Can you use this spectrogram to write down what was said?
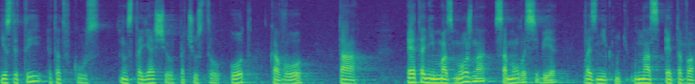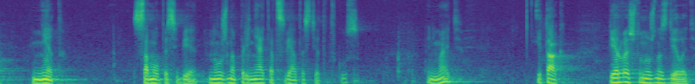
если ты этот вкус настоящего почувствовал от кого-то. Это невозможно самого себе возникнуть. У нас этого нет. Само по себе нужно принять от святости этот вкус. Понимаете? Итак, первое, что нужно сделать,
